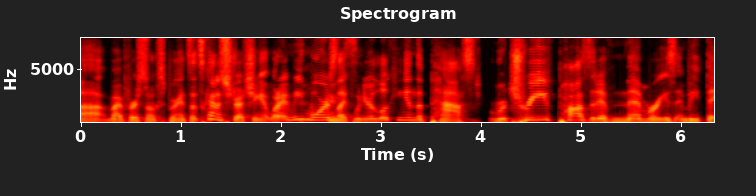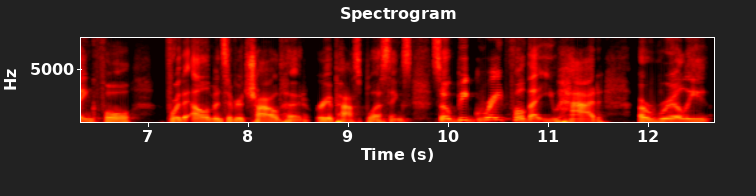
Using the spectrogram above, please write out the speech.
uh, my personal experience. That's kind of stretching it. What I mean more is like when you're looking in the past, retrieve positive memories and be thankful for the elements of your childhood or your past blessings. So be grateful that you had a really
